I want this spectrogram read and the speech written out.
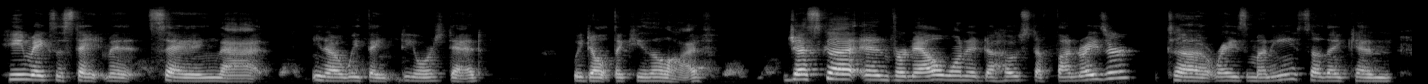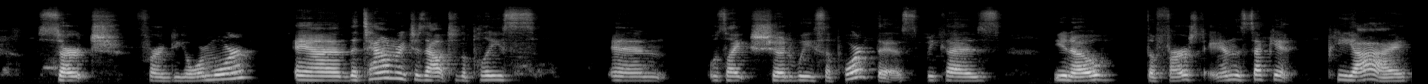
he makes a statement saying that, you know, we think DeOrr's dead. We don't think he's alive. Jessica and Vernal wanted to host a fundraiser to raise money so they can search for DeOrr Moore. And the town reaches out to the police and was like, should we support this? Because, you know, the first and the second PI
